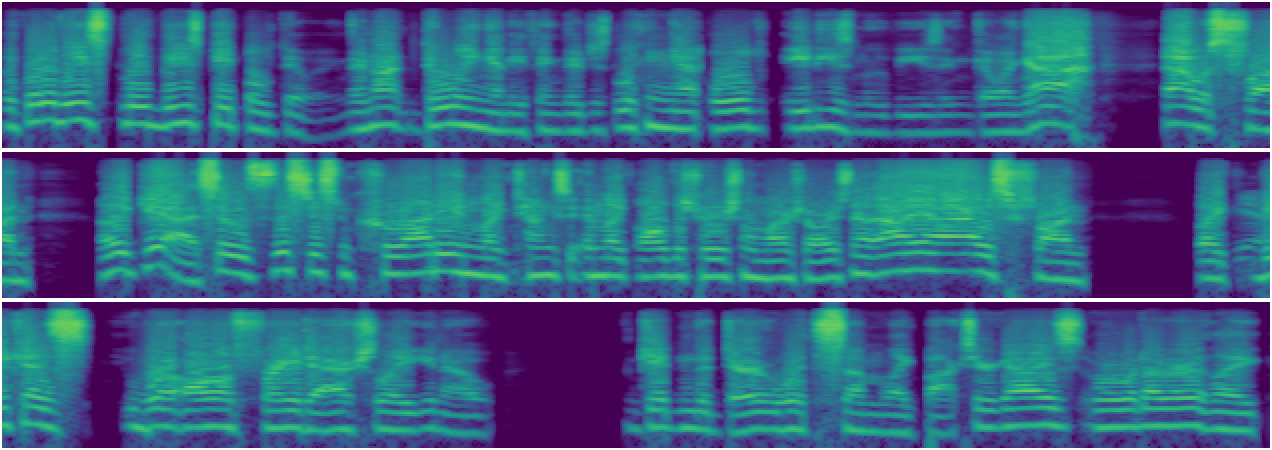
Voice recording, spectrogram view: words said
Like what are these these people doing? They're not doing anything. They're just looking at old '80s movies and going ah that was fun. I'm like yeah, so is this just karate and like tongues and like all the traditional martial arts? And, oh yeah, that was fun. Like Yeah. because we're all afraid to actually you know get in the dirt with some like boxer guys or whatever. Like,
